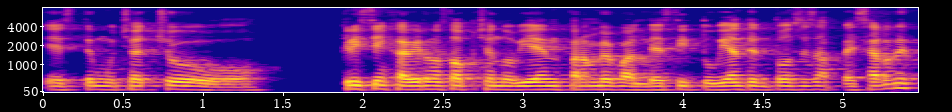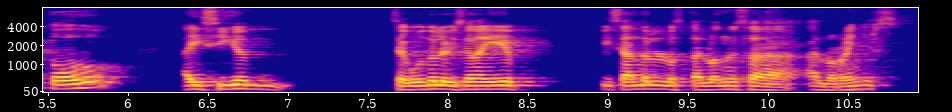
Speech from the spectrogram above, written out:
Este muchacho, Cristian Javier no estaba pichando bien. Framber Valdés titubeante. Entonces, a pesar de todo, ahí siguen, segundo la división, ahí pisándole los talones a, los Rangers.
